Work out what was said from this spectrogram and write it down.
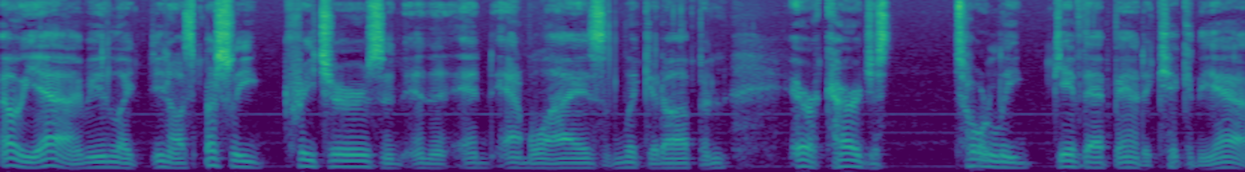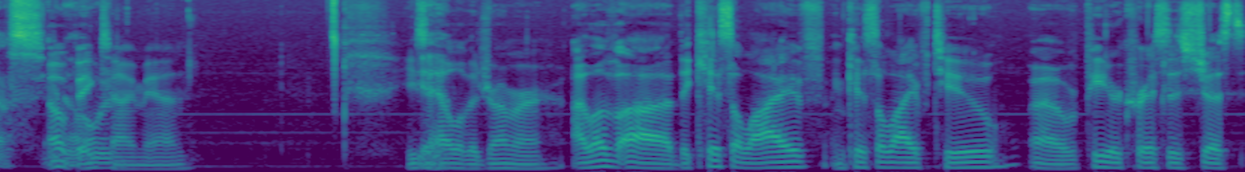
oh yeah, I mean, like you know, especially Creatures and and, and Animalize and Lick It Up, and Eric Carr just totally gave that band a kick in the ass. you Oh, know, big time, man. He's a hell of a drummer. I love uh, the Kiss Alive and Kiss Alive 2, uh, where Peter Criss is just,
